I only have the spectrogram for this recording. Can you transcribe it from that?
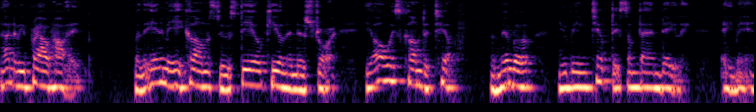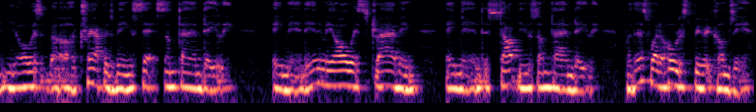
not to be proud hearted. When the enemy he comes to steal, kill, and destroy. He always come to tempt. Remember, you being tempted sometime daily. Amen. You always uh, a trap is being set sometime daily. Amen. The enemy always striving, amen, to stop you sometime daily. But that's why the Holy Spirit comes in.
